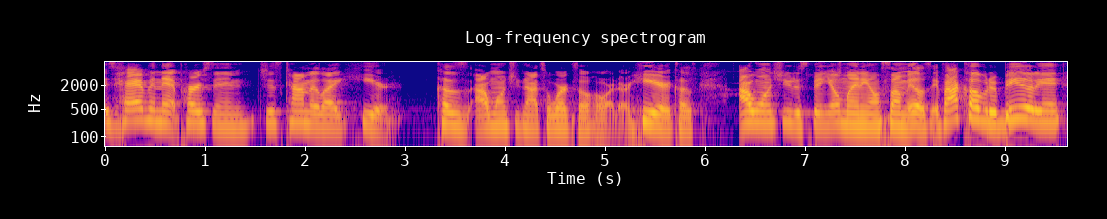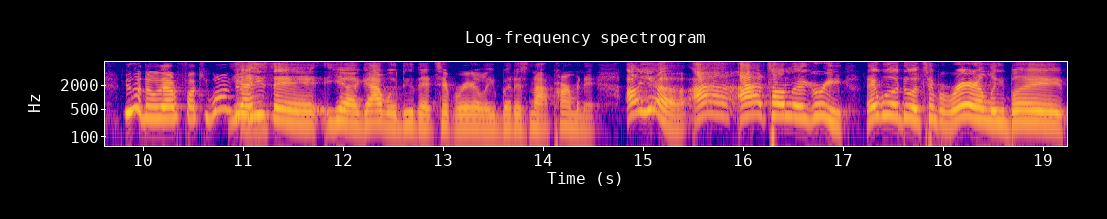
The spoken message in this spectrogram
is having that person just kind of like here because I want you not to work so hard, or here because I want you to spend your money on something else. If I cover the bill, then you can do whatever the fuck you want to Yeah, do. he said, yeah, a guy will do that temporarily, but it's not permanent. Oh yeah, I I totally agree. They will do it temporarily, but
